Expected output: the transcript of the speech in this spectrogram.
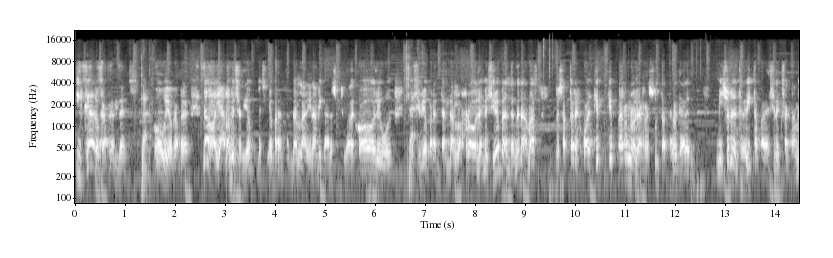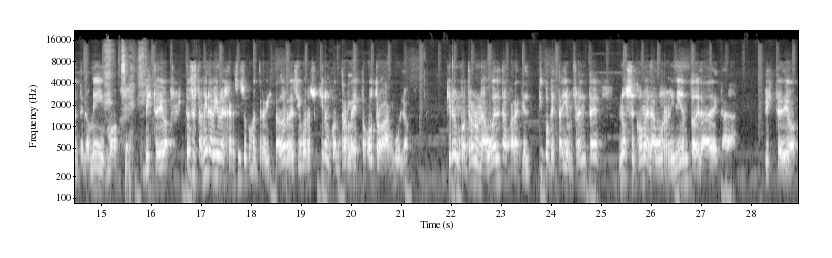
y claro que aprendes. Claro. Obvio que aprendes. No, y además me sirvió, me sirvió para entender la dinámica de los estudios de Hollywood, me sirvió para entender los roles, me sirvió para entender además los actores, cuál, qué, qué perno les resulta tener que dar millones de entrevistas para decir exactamente lo mismo. ¿Viste? Digo, entonces también había un ejercicio como entrevistador de decir, bueno, yo quiero encontrarle esto otro ángulo quiero encontrar una vuelta para que el tipo que está ahí enfrente no se coma el aburrimiento de la década. ¿Viste? Digo,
